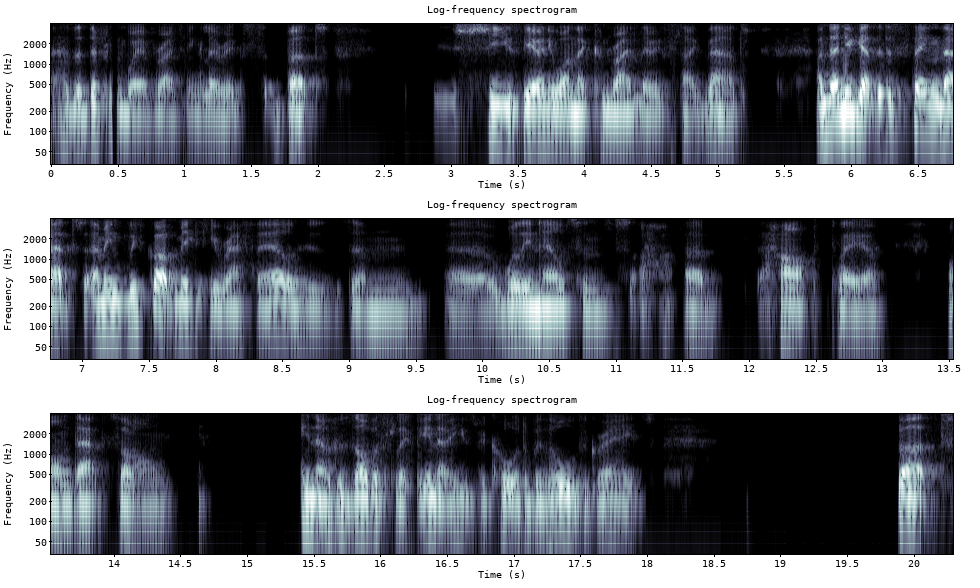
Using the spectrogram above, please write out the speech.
has a different way of writing lyrics, but she's the only one that can write lyrics like that. And then you get this thing that I mean, we've got Mickey Raphael, who's um, uh, Willie Nelson's uh, harp player on that song. You know, who's obviously you know he's recorded with all the greats, but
